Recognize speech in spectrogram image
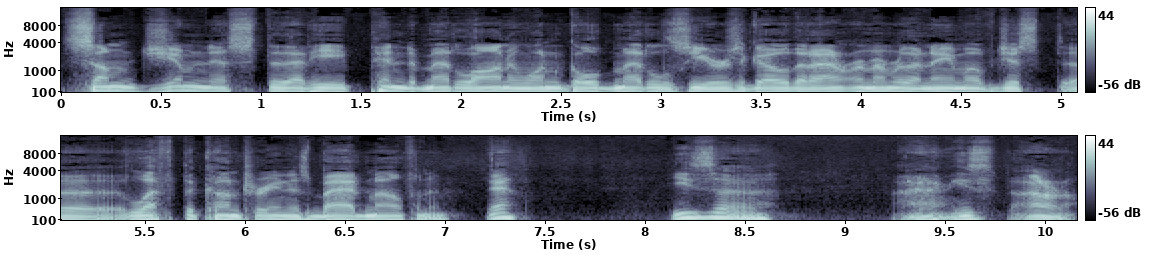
Some gymnast that he pinned a medal on and won gold medals years ago that I don't remember the name of just uh, left the country and is bad mouthing him. Yeah, he's uh, I- he's I don't know.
